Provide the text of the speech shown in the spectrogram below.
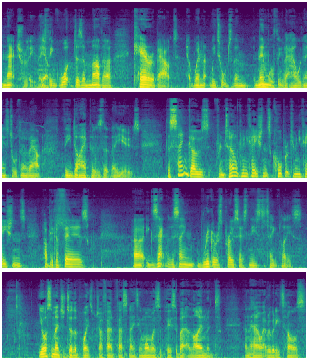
naturally. They yeah. think, what does a mother care about when we talk to them? And then we'll think about how we're going to talk to them about the diapers that they use. The same goes for internal communications, corporate communications, public affairs. Uh, exactly the same rigorous process needs to take place. You also mentioned two other points which I found fascinating. One was the piece about alignment and how everybody tells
